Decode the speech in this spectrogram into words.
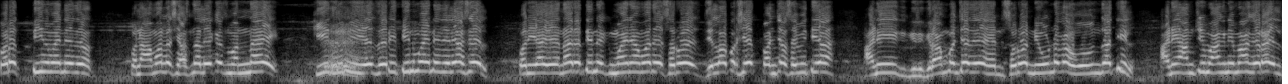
परत तीन महिने देतात पण आम्हाला शासनाला एकच म्हणणं आहे की तुम्ही हे जरी तीन महिने दिले असेल पण या येणाऱ्या तीन एक महिन्यामध्ये सर्व जिल्हा परिषद पंचायत समित्या आणि ग्रामपंचायत हे सर्व निवडणुका होऊन जातील. आणि आमची मागणी मागे राहील.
